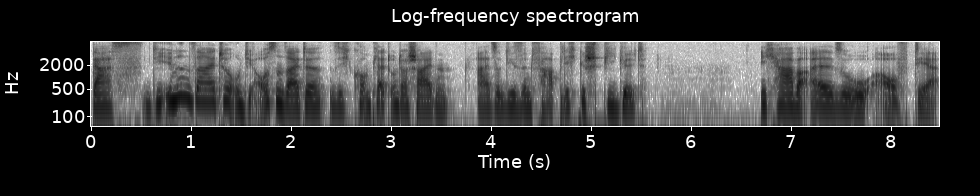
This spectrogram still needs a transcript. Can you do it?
dass die Innenseite und die Außenseite sich komplett unterscheiden. Also die sind farblich gespiegelt. Ich habe also auf der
